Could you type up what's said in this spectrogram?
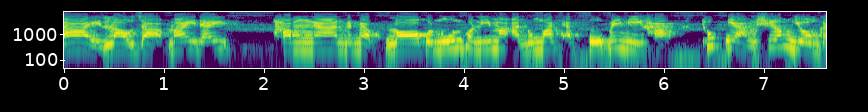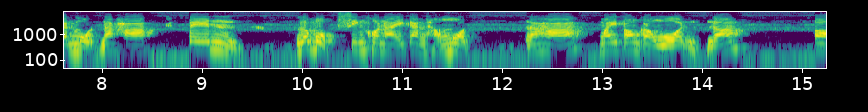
ได้ เราจะไม่ได้ ทำงานเป็นแบบรอคนนู้นคนนี้มาอนุมัติแอปปุ๊บไม่มีค่ะ ทุกอย่างเชื่อมโยงกันหมดนะคะ เป็นระบบซิงโครไนซ์กันทั้งหมดนะคะ ไม่ต้องกังวลเนาะต่อ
